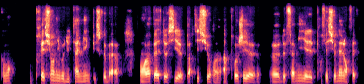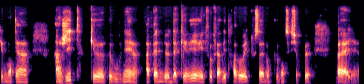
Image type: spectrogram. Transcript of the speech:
comment? Une pression au niveau du timing, puisque bah, on rappelle, tu es aussi parti sur un projet de famille et professionnel en fait, qui est de monter un, gîte que, vous venez à peine d'acquérir et il faut faire les travaux et tout ça. Donc bon, c'est sûr que bah, euh,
